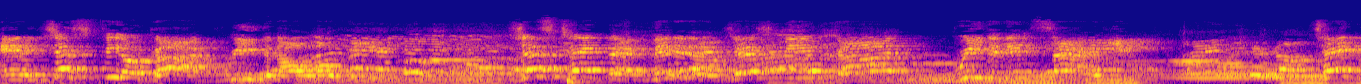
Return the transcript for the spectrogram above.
and just feel God breathing all over you. Just take that minute and just feel God breathing inside of you. Take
